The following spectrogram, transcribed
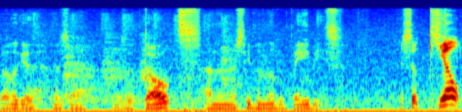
But look at there's a there's adults and then there's even little babies. They're so cute.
